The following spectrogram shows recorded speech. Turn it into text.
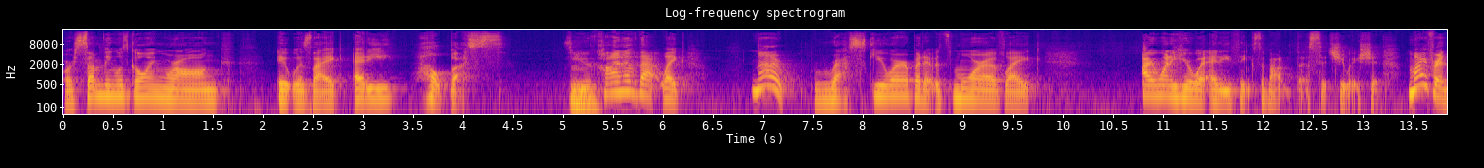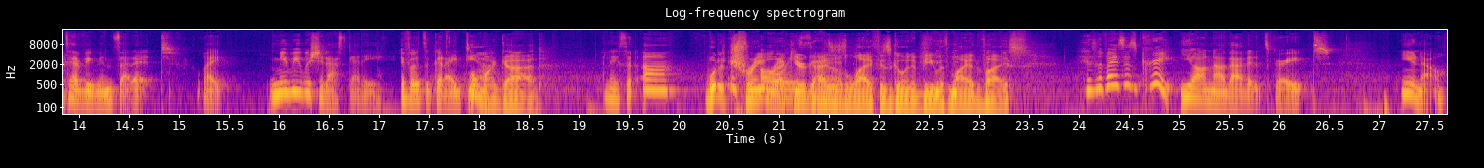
or something was going wrong it was like, Eddie, help us. So you're kind of that, like, not a rescuer, but it was more of like, I want to hear what Eddie thinks about this situation. My friends have even said it. Like, maybe we should ask Eddie if it was a good idea. Oh my god. And I said, uh, What a train wreck your guys' good. life is going to be with my advice. his advice is great. Y'all know that it's great. You know,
